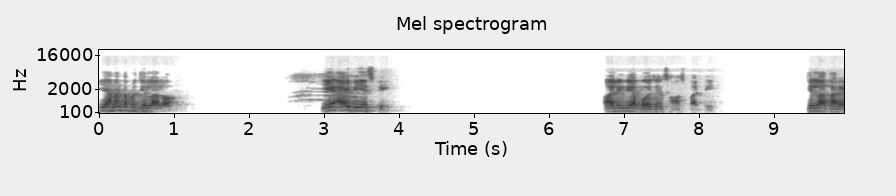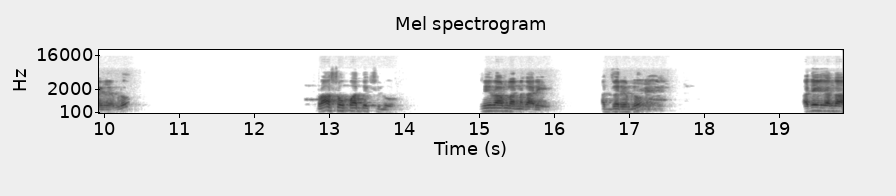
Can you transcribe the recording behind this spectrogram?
ఈ అనంతపురం జిల్లాలో AIBSP all India Bahujan Samaj party జిల్లా కార్యాలయంలో రాష్ట్ర ఉపాధ్యక్షులు శ్రీరాములు అన్న గారి ఆధ్వర్యంలో అదేవిధంగా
